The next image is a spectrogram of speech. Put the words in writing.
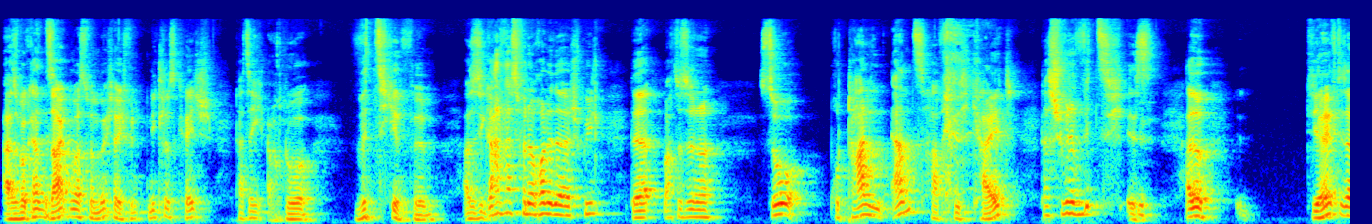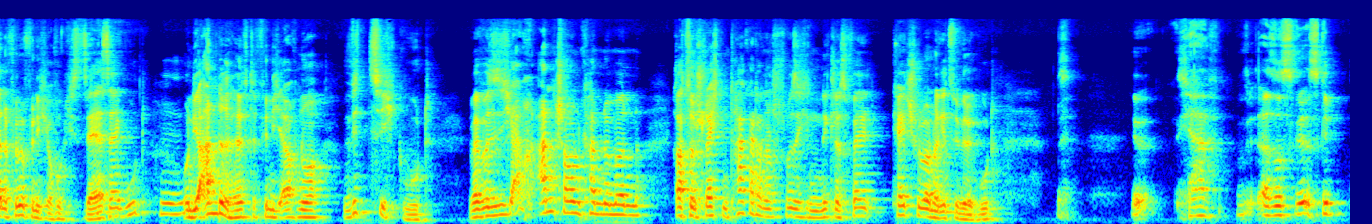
Also man kann sagen, was man möchte, aber ich finde Nicolas Cage tatsächlich auch nur witzig im Film. Also egal was für eine Rolle der spielt, der macht das in einer so brutalen Ernsthaftigkeit, dass es schon wieder witzig ist. Also die Hälfte seiner Filme finde ich auch wirklich sehr, sehr gut. hm. Und die andere Hälfte finde ich auch nur witzig gut. Weil man sie sich auch anschauen kann, wenn man gerade so einen schlechten Tag hat, dann man sich einen Nicolas Cage-Film und dann geht es mir wieder gut. Ja, also es, es gibt,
